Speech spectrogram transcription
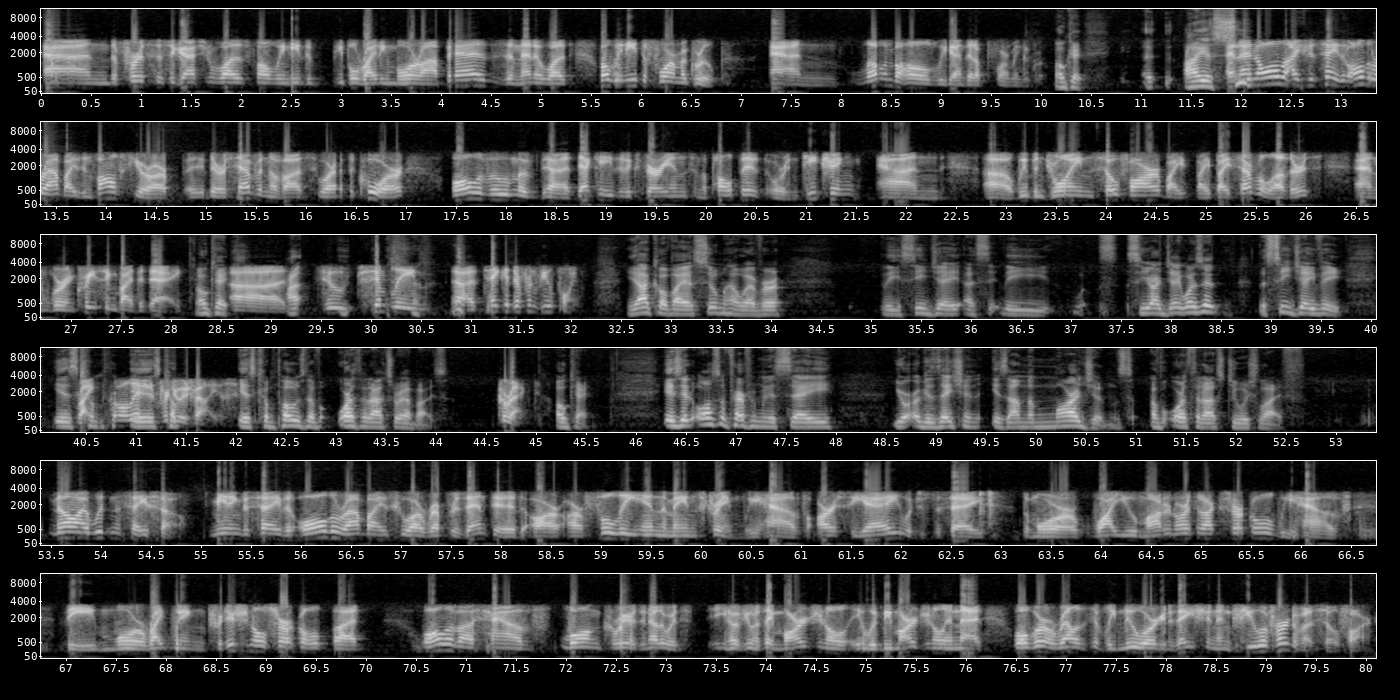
And the first the suggestion was, well, we need people writing more op-eds, and then it was, well, we need to form a group. And lo and behold, we ended up forming a group. Okay. Uh, I assume. And then all I should say that all the rabbis involved here are uh, there are seven of us who are at the core, all of whom have uh, decades of experience in the pulpit or in teaching, and uh, we've been joined so far by, by, by several others, and we're increasing by the day. Okay. Uh, I, to simply uh, take a different viewpoint. Yaakov, I assume, however, the CJ, uh, C, the CRJ was it? The CJV is right. is, for Jewish values. is composed of Orthodox rabbis. Correct. Okay. Is it also fair for me to say your organization is on the margins of Orthodox Jewish life? No, I wouldn't say so. meaning to say that all the rabbis who are represented are, are fully in the mainstream. We have RCA, which is to say the more YU modern Orthodox circle. We have the more right wing traditional circle, but all of us have long careers. In other words, you know, if you want to say marginal, it would be marginal in that, well, we're a relatively new organization and few have heard of us so far.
